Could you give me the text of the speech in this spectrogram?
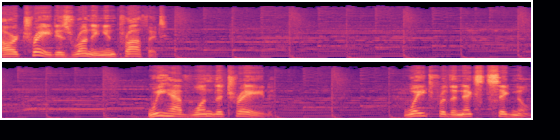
Our trade is running in profit. We have won the trade. Wait for the next signal.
